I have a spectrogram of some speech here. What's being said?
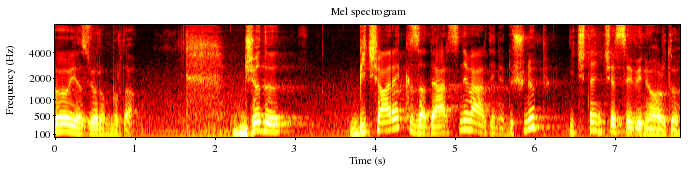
Ö yazıyorum burada. Cadı biçare kıza dersini verdiğini düşünüp içten içe seviniyordu.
